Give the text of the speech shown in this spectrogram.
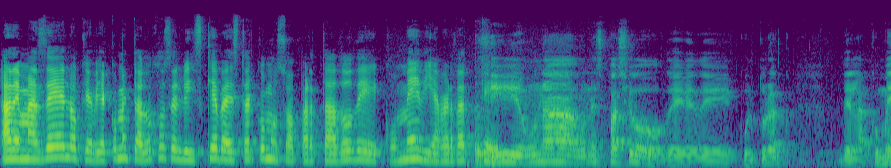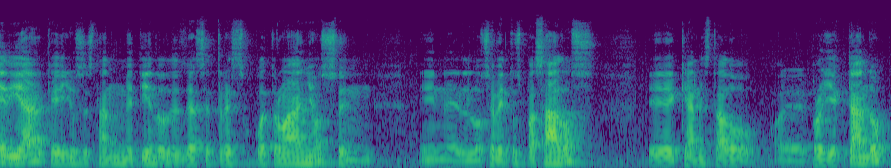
Además de lo que había comentado José Luis, que va a estar como su apartado de comedia, ¿verdad? Sí, una, un espacio de, de cultura de la comedia que ellos están metiendo desde hace tres o cuatro años en, en los eventos pasados eh, que han estado eh, proyectando.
